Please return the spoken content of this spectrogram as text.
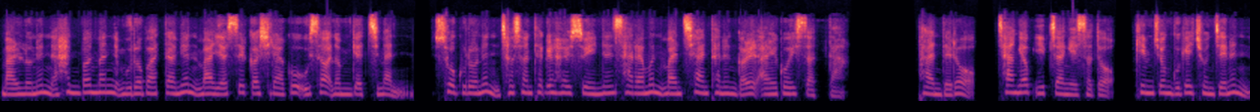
말로는 한 번만 물어봤다면 말렸을 것이라고 웃어 넘겼지만 속으로는 저 선택을 할 수 있는 사람은 많지 않다는 걸 알고 있었다. 반대로 장혁 입장에서도 김종국의 존재는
